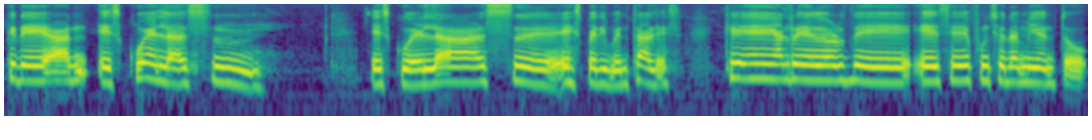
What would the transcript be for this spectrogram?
crean escuelas, mm, escuelas eh, experimentales que alrededor de ese funcionamiento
